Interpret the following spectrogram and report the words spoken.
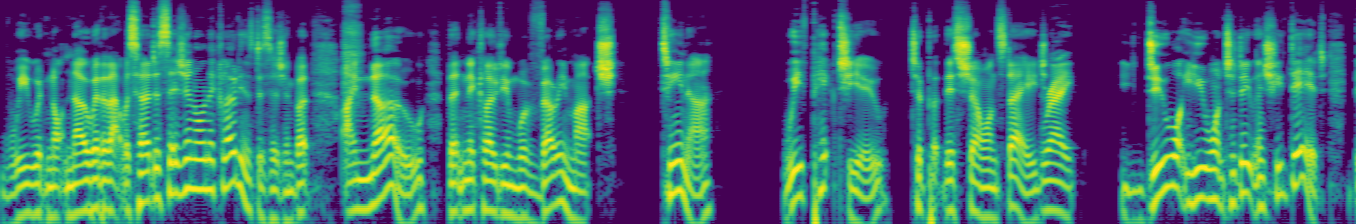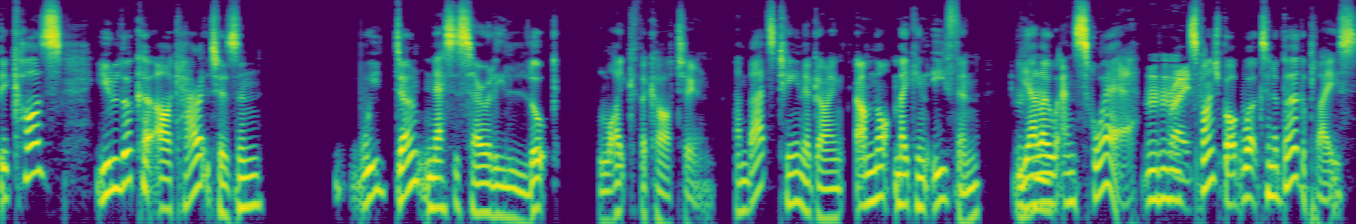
we would not know whether that was her decision or Nickelodeon's decision. But I know that Nickelodeon were very much Tina. We've picked you to put this show on stage Right. do what you want to do. And she did. Because you look at our characters and we don't necessarily look like the cartoon. And that's Tina going, I'm not making Ethan Mm-hmm. yellow mm-hmm. and square. Mm-hmm. Right. SpongeBob works in a burger place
